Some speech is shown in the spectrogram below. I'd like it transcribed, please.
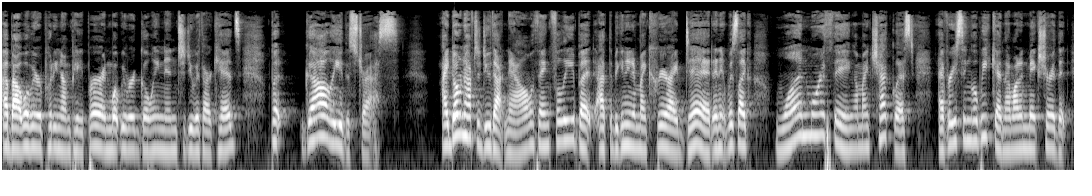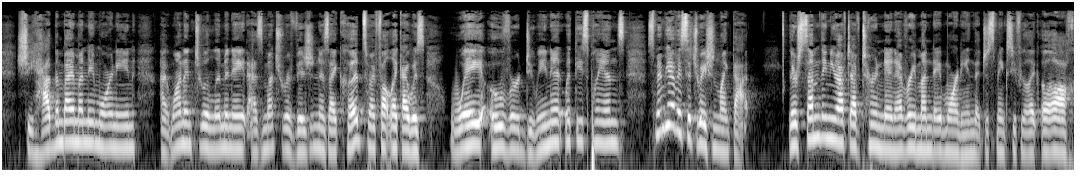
about what we were putting on paper and what we were going in to do with our kids. But golly, the stress. I don't have to do that now, thankfully, but at the beginning of my career, I did. And it was like one more thing on my checklist every single weekend. I wanted to make sure that she had them by Monday morning. I wanted to eliminate as much revision as I could. So I felt like I was way overdoing it with these plans. So maybe you have a situation like that. There's something you have to have turned in every Monday morning that just makes you feel like, ugh,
